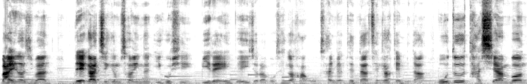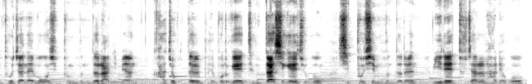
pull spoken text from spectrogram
마이너지만 내가 지금 서 있는 이곳이 미래의 메이저라고 생각하고. 살면 된다 생각됩니다. 모두 다시 한번 도전해보고 싶은 분들 아니면 가족들 배부르게 등 따시게 해주고 싶으신 분들은 미래 투자를 하려고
